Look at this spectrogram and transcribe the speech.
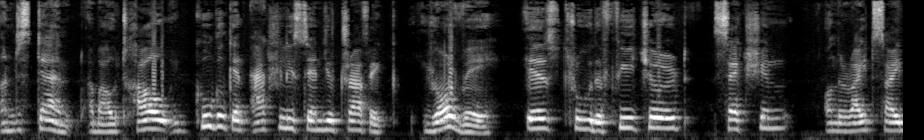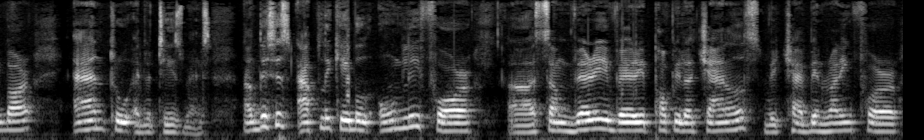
understand about how Google can actually send you traffic your way is through the featured section on the right sidebar and through advertisements. Now this is applicable only for uh, some very very popular channels which have been running for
